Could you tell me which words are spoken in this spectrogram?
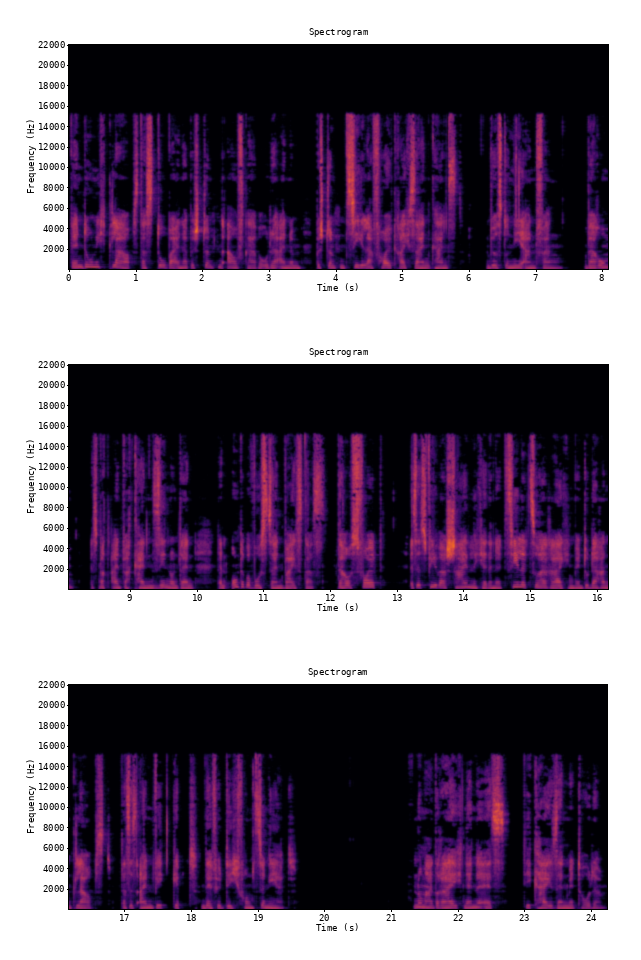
wenn du nicht glaubst, dass du bei einer bestimmten Aufgabe oder einem bestimmten Ziel erfolgreich sein kannst, wirst du nie anfangen. Warum? Es macht einfach keinen Sinn und dein, dein Unterbewusstsein weiß das. Daraus folgt, es ist viel wahrscheinlicher, deine Ziele zu erreichen, wenn du daran glaubst, dass es einen Weg gibt, der für dich funktioniert. Nummer drei, ich nenne es die Kaizen-Methode.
